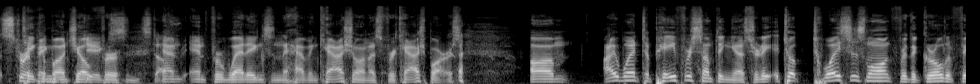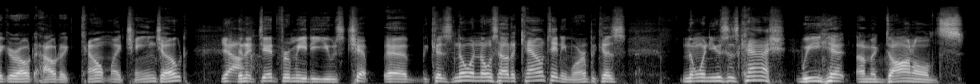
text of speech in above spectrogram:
take a bunch out for and stuff. and and for weddings and having cash on us for cash bars. um, I went to pay for something yesterday. It took twice as long for the girl to figure out how to count my change out Yeah. than it did for me to use chip uh, because no one knows how to count anymore because no one uses cash. we hit a McDonald's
